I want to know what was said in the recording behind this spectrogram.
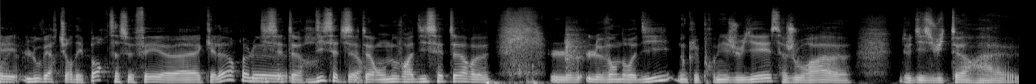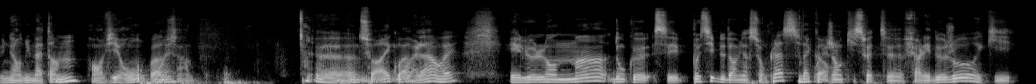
Et l'ouverture des portes, ça se fait euh, à quelle heure le... 17h. 17h. On ouvre à 17h le, le vendredi, donc le 1er juillet. Ça jouera euh, de 18h à 1h du matin, Mhm. environ. Quoi. Ouais. C'est un peu- Euh, bonne soirée, quoi. Voilà, ouais. Et le lendemain, donc euh, c'est possible de dormir sur place pour les gens qui souhaitent euh, faire les deux jours et qui,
